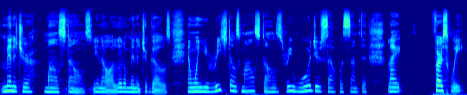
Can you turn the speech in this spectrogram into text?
miniature milestones, you know, a little miniature goals. And when you reach those milestones, reward yourself with something. Like first week,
